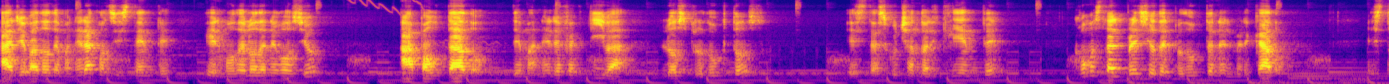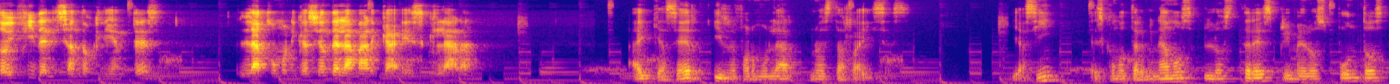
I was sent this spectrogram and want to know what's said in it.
¿Ha llevado de manera consistente el modelo de negocio? ¿Ha pautado de manera efectiva los productos, está escuchando al cliente, cómo está el precio del producto en el mercado, estoy fidelizando clientes, la comunicación de la marca es clara. Hay que hacer y reformular nuestras raíces. Y así es como terminamos los tres primeros puntos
